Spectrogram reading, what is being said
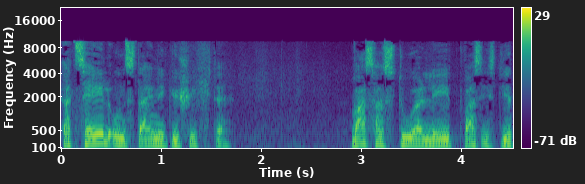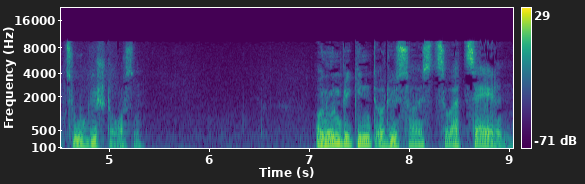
erzähl uns deine Geschichte. Was hast du erlebt? Was ist dir zugestoßen? Und nun beginnt Odysseus zu erzählen.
